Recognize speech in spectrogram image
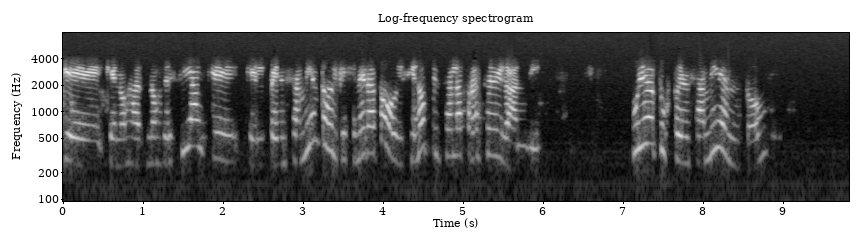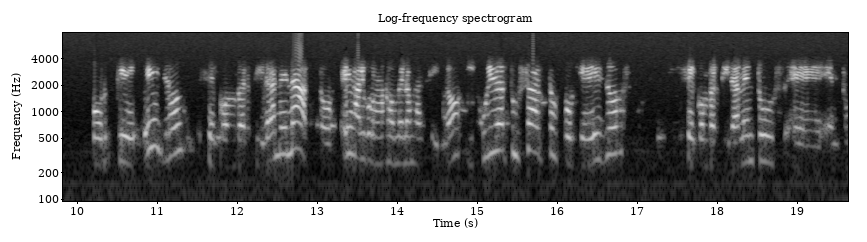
que, nos decían que, que el pensamiento es el que genera todo, y si no, pensar la frase de Gandhi, cuida tus pensamientos porque ellos se convertirán en actos, es algo más o menos así, ¿no? Y cuida tus actos porque ellos se convertirán en tus eh, en tu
